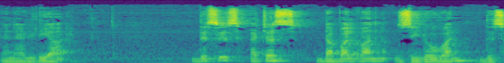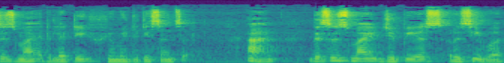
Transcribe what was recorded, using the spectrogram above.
an LDR this is HS1101 this is my relative humidity sensor. And this is my GPS receiver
